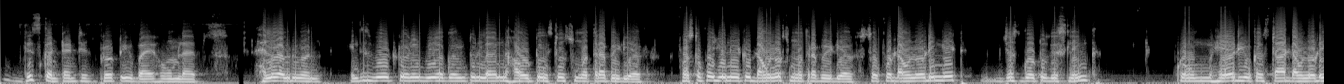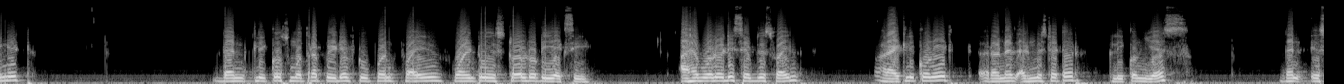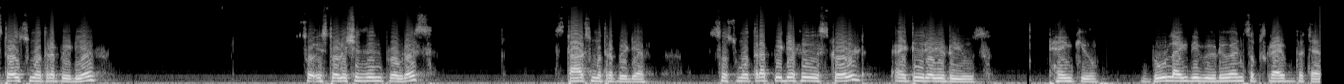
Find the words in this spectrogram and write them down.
This content is brought to you by Home Labs. Hello everyone. In this video tutorial we are going to learn how to install Sumatra PDF. First of all you need to download Sumatra PDF. So for downloading it just go to this link. From here you can start downloading it. Then click on Sumatra PDF 2.5.2 install.exe. I have already saved this file. Right click on it, run as administrator, click on yes. Then install Sumatra PDF so installation is in progress. Start Sumatra PDF so Sumatra PDF is installed and it is ready to use. Thank you. Do like the video and subscribe the channel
